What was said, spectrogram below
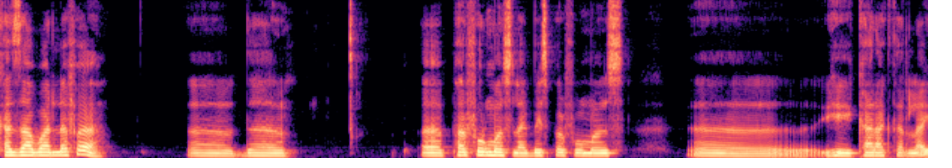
ከዛ ባለፈ performance ላይ best performance ይሄ character ላይ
